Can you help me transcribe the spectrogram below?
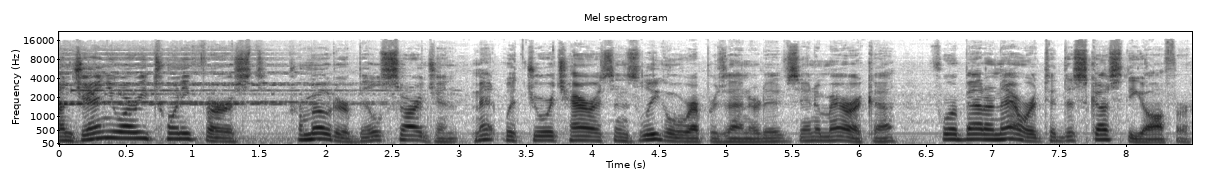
On January 21st, promoter Bill Sargent met with George Harrison's legal representatives in America for about an hour to discuss the offer.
